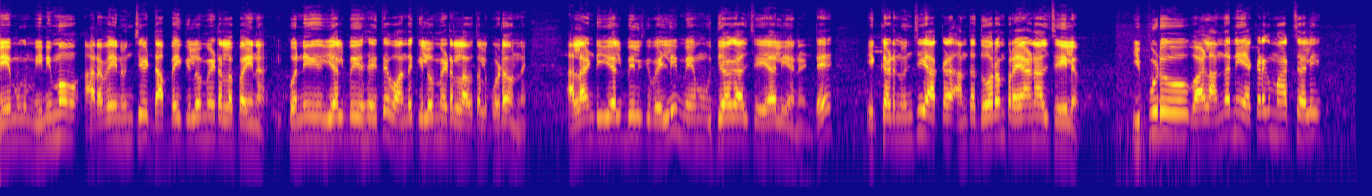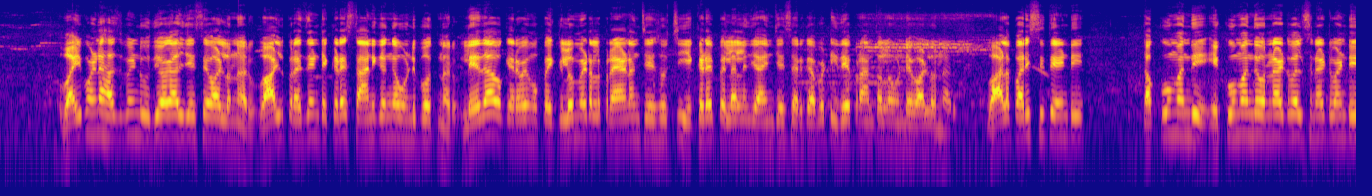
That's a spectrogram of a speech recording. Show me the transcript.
మేము మినిమం అరవై నుంచి డెబ్బై కిలోమీటర్ల పైన కొన్ని యూఎల్బీస్ అయితే వంద కిలోమీటర్ల అవతలు కూడా ఉన్నాయి. అలాంటి యూఎల్బీలకి వెళ్ళి మేము ఉద్యోగాలు చేయాలి అని అంటే ఇక్కడ నుంచి అక్కడ అంత దూరం ప్రయాణాలు చేయలేం. ఇప్పుడు వాళ్ళందరినీ ఎక్కడికి మార్చాలి? వైఫ్ అండ్ హస్బెండ్ ఉద్యోగాలు చేసే వాళ్ళు ఉన్నారు. వాళ్ళు ప్రజెంట్ ఇక్కడే స్థానికంగా ఉండిపోతున్నారు. లేదా ఒక ఇరవై ముప్పై కిలోమీటర్ల ప్రయాణం చేసి వచ్చి ఇక్కడే పిల్లల్ని జాయిన్ చేశారు కాబట్టి ఇదే ప్రాంతంలో ఉండే వాళ్ళు ఉన్నారు. వాళ్ళ పరిస్థితి ఏంటి? తక్కువ మంది ఎక్కువ మంది ఉన్నటువంటి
